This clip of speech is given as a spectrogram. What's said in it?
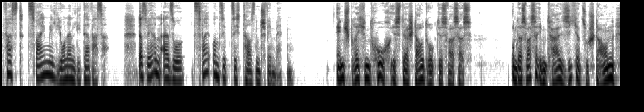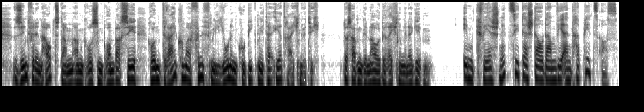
fasst 2 Millionen Liter Wasser. Das wären also 72.000 Schwimmbecken. Entsprechend hoch ist der Staudruck des Wassers. Um das Wasser im Tal sicher zu stauen, sind für den Hauptdamm am großen Brombachsee rund 3,5 Millionen Kubikmeter Erdreich nötig. Das haben genaue Berechnungen ergeben. Im Querschnitt sieht der Staudamm wie ein Trapez aus,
